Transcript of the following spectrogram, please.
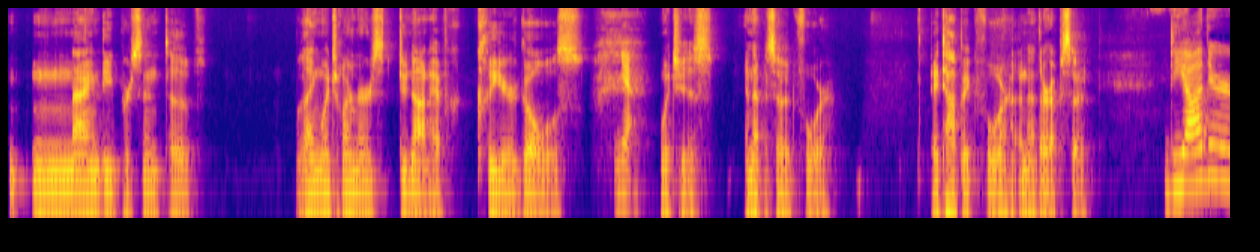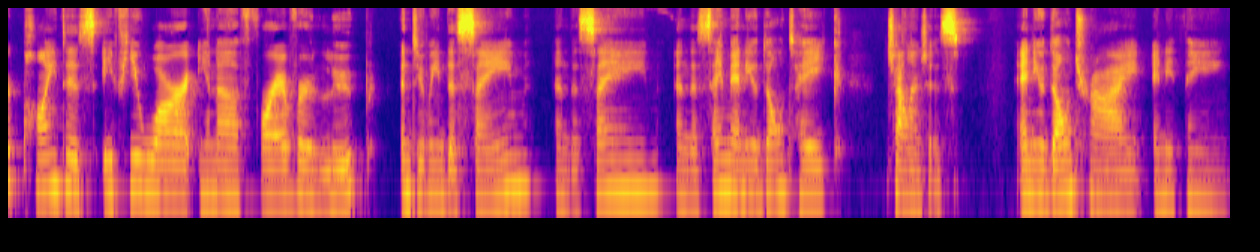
90% of language learners do not have clear goals, Yeah. which is an episode for a topic for another episode. The other point is if you are in a forever loop and doing the same and the same and the same, and you don't take challenges and you don't try anything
